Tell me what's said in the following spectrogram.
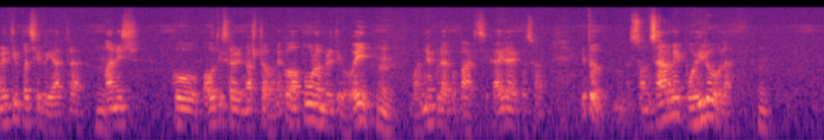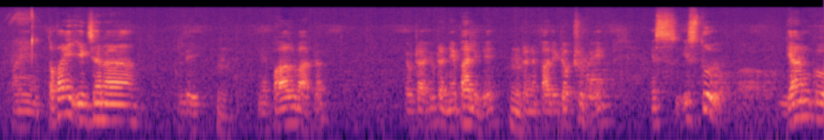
मृत्यु पछिको यात्रा मानिसको भौतिक शरीर नष्ट भनेको अपूर्ण मृत्यु हो है। भन्ने कुराको पाठ सिकाइरहेको छ। यो त संसारमै पहिलो होला। अनि तपाईँ एकजनाले नेपालबाट एउटा एउटा नेपालीले एउटा नेपाली डक्टरले यस यस्तो ज्ञानको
